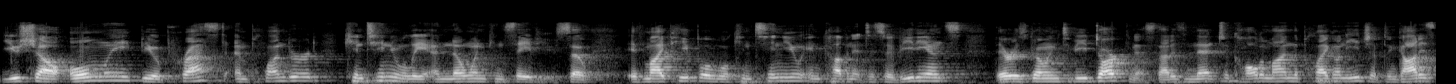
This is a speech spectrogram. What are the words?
You shall only be oppressed and plundered continually, and no one can save you. So, if my people will continue in covenant disobedience, there is going to be darkness. That is meant to call to mind the plague on Egypt. And God is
